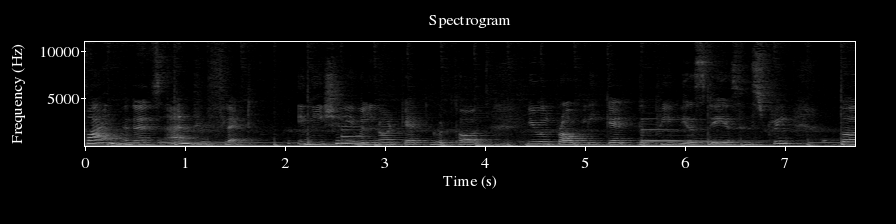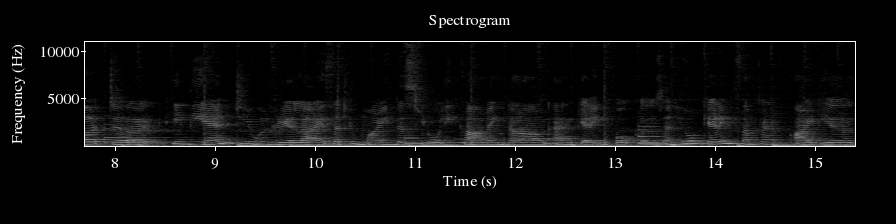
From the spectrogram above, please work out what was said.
five minutes and reflect. Initially, you will not get good thoughts, you will probably get the previous day's history, but uh, in the end, you will realize that your mind is slowly calming down and getting focused, and you're getting some kind of ideas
